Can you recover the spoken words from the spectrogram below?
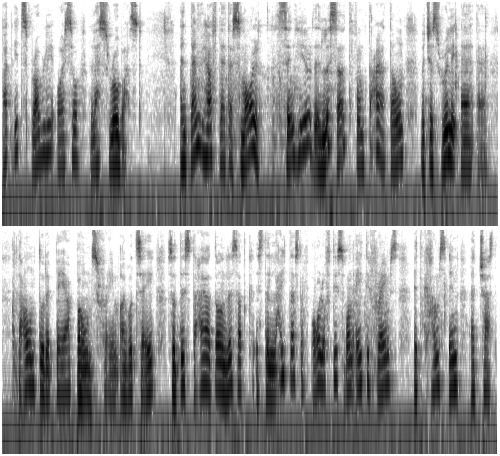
but it's probably also less robust and then we have that a small thing here the lizard from Diatone which is really a, a down to the bare bones frame I would say. So this Diatone Lizard is the lightest of all of these 180 frames. It comes in at just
